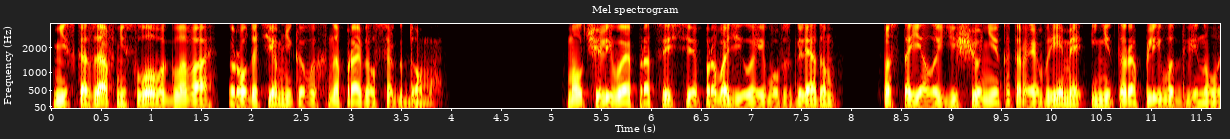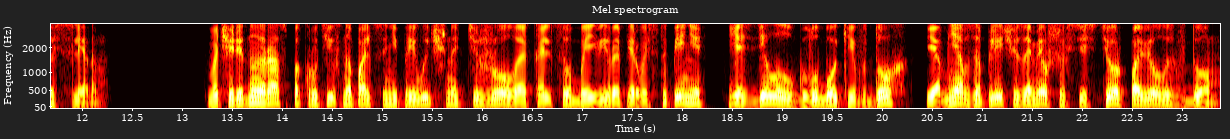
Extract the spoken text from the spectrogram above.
Не сказав ни слова, глава рода Темниковых направился к дому. Молчаливая процессия проводила его взглядом, постояла еще некоторое время и неторопливо двинулась следом. В очередной раз, покрутив на пальце непривычно тяжелое кольцо боевира первой ступени, я сделал глубокий вдох и, обняв за плечи замерзших сестер, повел их в дом.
